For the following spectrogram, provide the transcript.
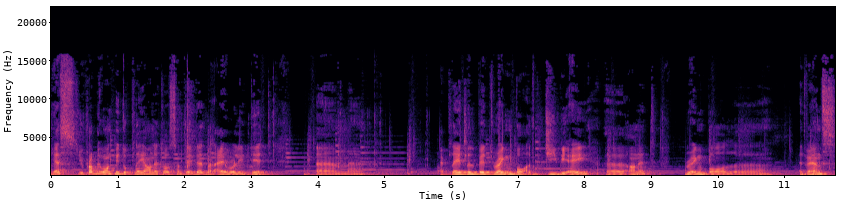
yes, you probably want me to play on it or something like that, but I really did. Um, uh, I played a little bit Dragon Ball GBA uh, on it, Dragon Ball uh, Advance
